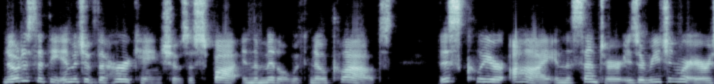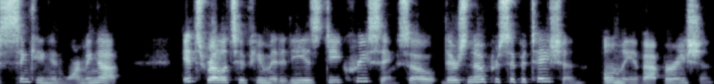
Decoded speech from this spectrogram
Notice that the image of the hurricane shows a spot in the middle with no clouds. This clear eye in the center is a region where air is sinking and warming up. Its relative humidity is decreasing, so there's no precipitation, only evaporation.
